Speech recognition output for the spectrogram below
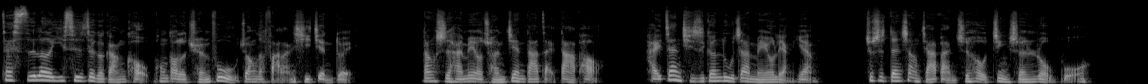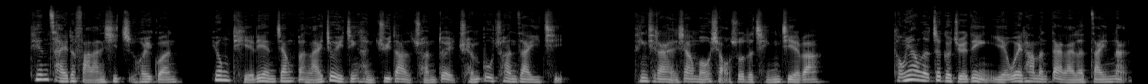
在斯勒伊斯这个港口碰到了全副武装的法兰西舰队。当时还没有船舰搭载大炮，海战其实跟陆战没有两样，就是登上甲板之后近身肉搏。天才的法兰西指挥官用铁链将本来就已经很巨大的船队全部串在一起，听起来很像某小说的情节吧？同样的，这个决定也为他们带来了灾难。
